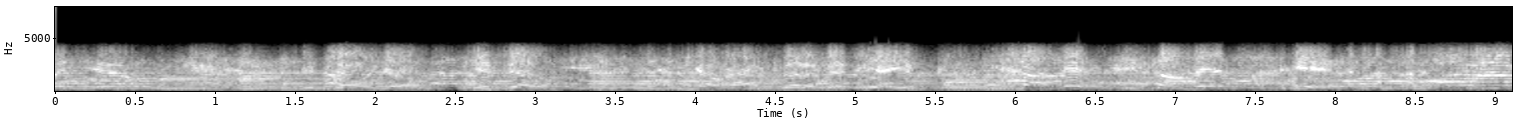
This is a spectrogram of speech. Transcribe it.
You tell him, girl. You tell him. Son of a bitch. Yeah, you. Yeah.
